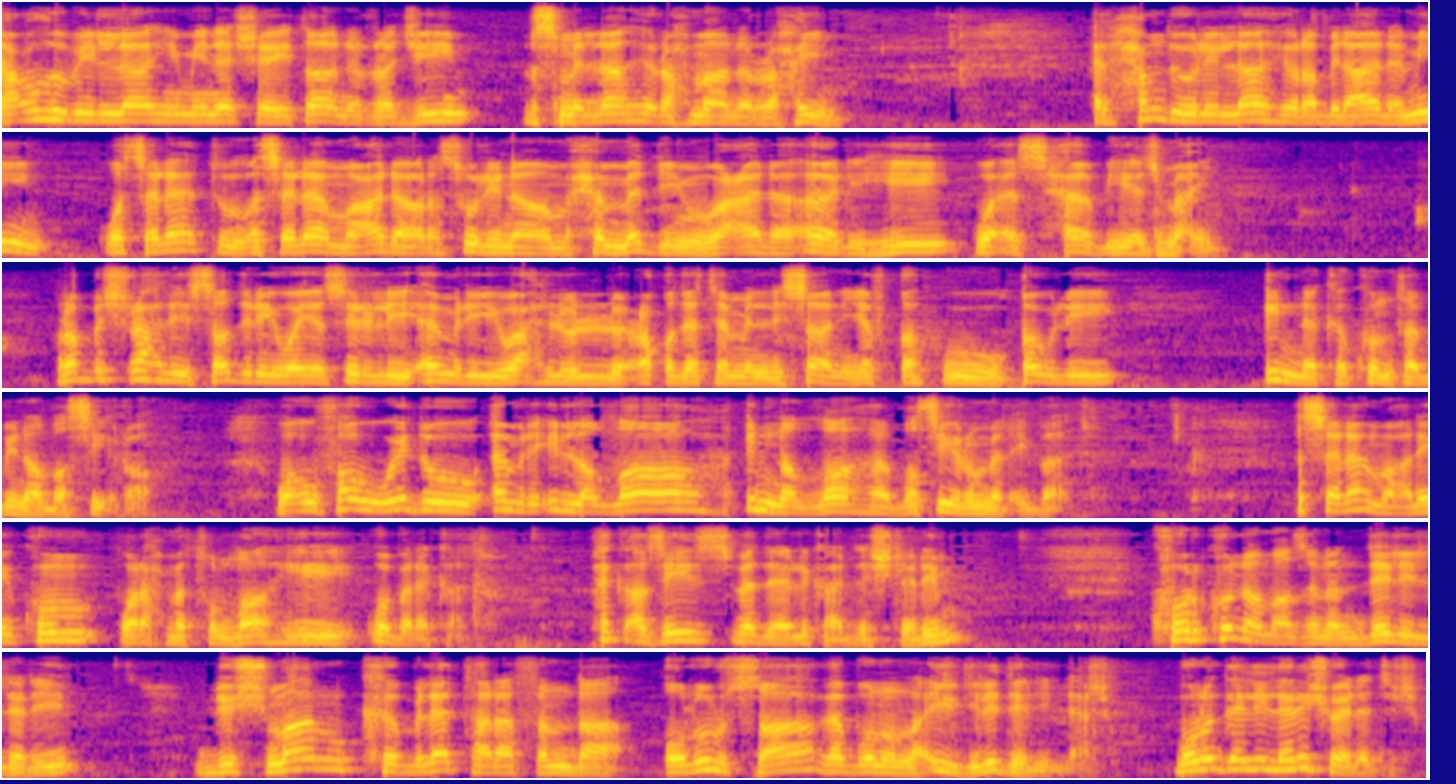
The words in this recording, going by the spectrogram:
أعوذ بالله من الشيطان الرجيم. بسم الله الرحمن الرحيم. الحمد لله رب العالمين والصلاة والسلام على رسولنا محمد وعلى آله وأصحابه أجمعين. رب اشرح لي صدري ويسر لي أمري واحلل عقدة من لساني يفقه قولي إنك كنت بنا بصيرا. وأفوض أمري إلا الله إن الله بصير بالعباد Esselamu Aleyküm ve Rahmetullahi ve Berekatuhu. Pek aziz ve değerli kardeşlerim, korku namazının delilleri düşman kıble tarafında olursa ve bununla ilgili deliller. Bunun delilleri şöyledir.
